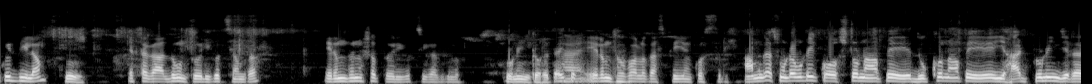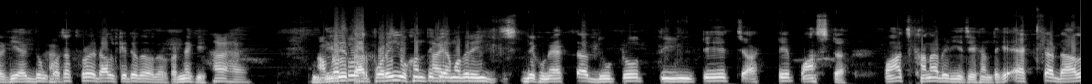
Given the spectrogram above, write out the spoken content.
করে দিলাম। হুম। একটা গাছ দেখুন তৈরি করছি আমরা। এরম ধরনের সব তৈরি করছি গাছগুলো। প্রুনিং করে তাই তো? হ্যাঁ এরম ধোপালো গাছ পেয়ে কস্তুরি আম গাছ মোটামুটি কষ্ট না পেয়ে দুঃখ না পেয়ে এই হার্ড প্রুনিং যেটা আর কি একদম হ্যাঁ। কচাত করে ডাল কেটে দেওয়া দরকার নাকি? হ্যাঁ হ্যাঁ। আমরা তারপরেই ওখান থেকে হ্যাঁ। আমাদের এই দেখুন একটা দুটো তিনটে চারটে পাঁচটা পাঁচ খানা বেরিয়েছে এখান থেকে। একটা ডাল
